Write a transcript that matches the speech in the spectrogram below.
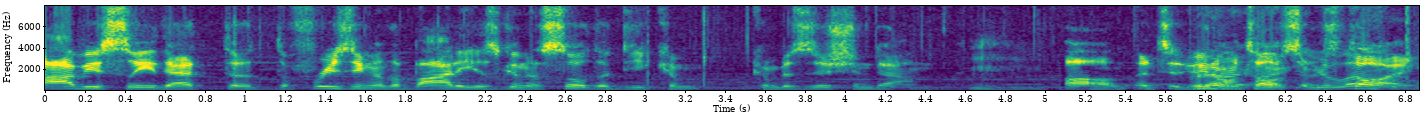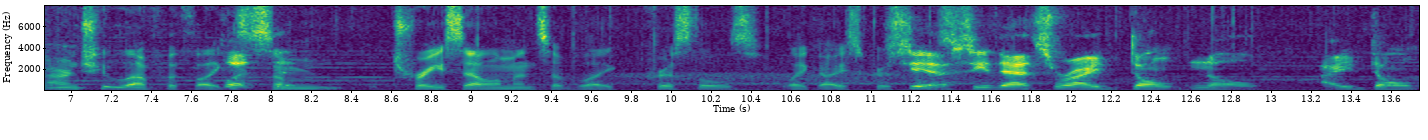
obviously that the, the freezing of the body is going to slow the decomposition down. hmm Um, until, you know, until it starts left, thawing. aren't you left with like But- some trace elements of like crystals, like ice crystals? Yeah, see, that's where I don't know. I don't.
